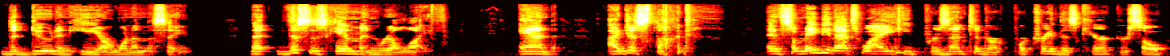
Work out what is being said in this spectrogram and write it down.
the dude and he are one and the same. That this is him in real life. And I just thought and so maybe that's why he presented or portrayed this character so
